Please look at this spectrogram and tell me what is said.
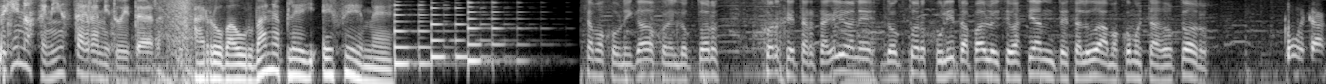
Síguenos en Instagram y Twitter. Arroba Urbana Play FM. Estamos comunicados con el doctor Jorge Tartaglione, doctor Julieta, Pablo y Sebastián. Te saludamos. ¿Cómo estás, doctor? ¿Cómo estás,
